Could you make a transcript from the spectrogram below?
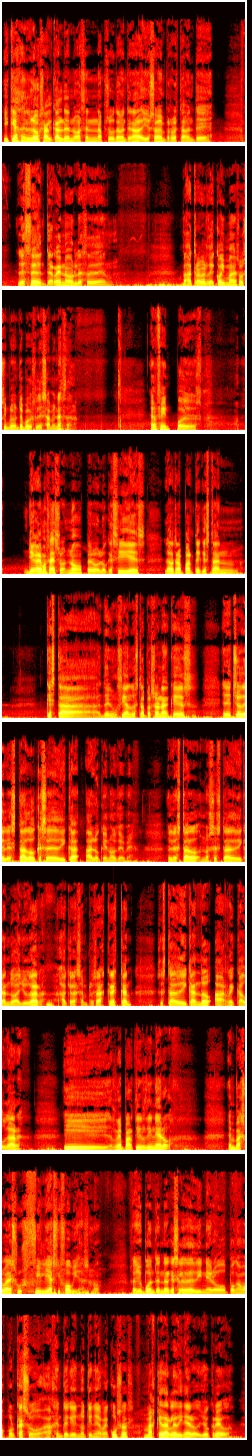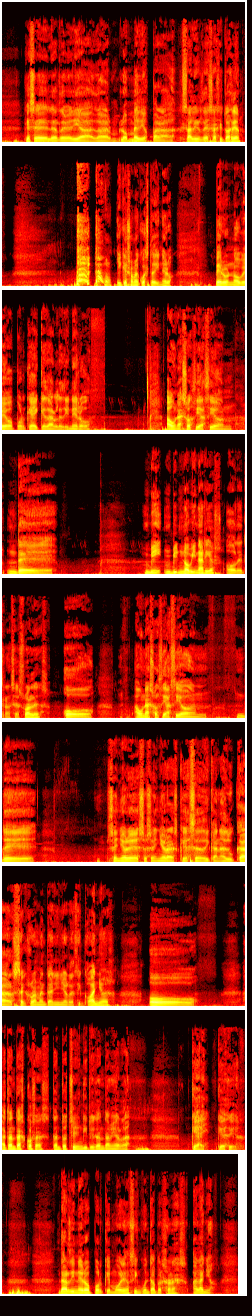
y qué hacen los alcaldes no hacen absolutamente nada ellos saben perfectamente les ceden terrenos les ceden a través de coimas o simplemente porque les amenazan en fin pues llegaremos a eso no pero lo que sí es la otra parte que están que está denunciando esta persona que es el hecho del Estado que se dedica a lo que no debe. El Estado no se está dedicando a ayudar a que las empresas crezcan, se está dedicando a recaudar y repartir dinero en basura de sus filias y fobias, ¿no? O sea, yo puedo entender que se le dé dinero, pongamos por caso, a gente que no tiene recursos. Más que darle dinero, yo creo que se les debería dar los medios para salir de esa situación y que eso me cueste dinero. Pero no veo por qué hay que darle dinero a una asociación de no binarios o de transexuales o a una asociación de señores o señoras que se dedican a educar sexualmente a niños de 5 años o a tantas cosas, tantos chiringuitos y tanta mierda que hay, quiero decir, dar dinero porque mueren 50 personas al año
